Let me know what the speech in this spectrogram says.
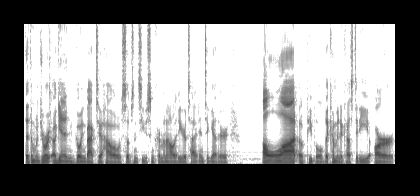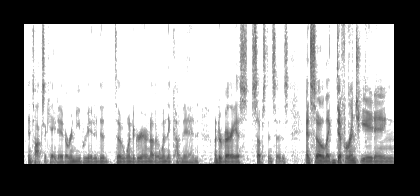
that the majority, again, going back to how substance use and criminality are tied in together, a lot of people that come into custody are intoxicated or inebriated to, to one degree or another when they come in under various substances. And so, like, differentiating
